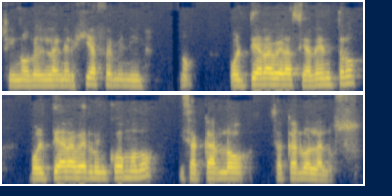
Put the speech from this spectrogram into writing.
sino de la energía femenina, ¿no? Voltear a ver hacia adentro, voltear a ver lo incómodo y sacarlo, sacarlo a la luz.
